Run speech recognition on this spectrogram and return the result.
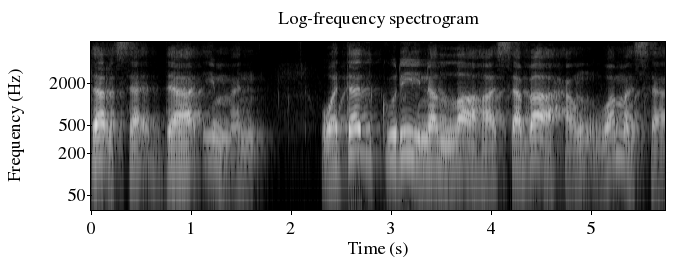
दरस दाइमन व तदकुरीन अल्लाह सबाह व मसा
